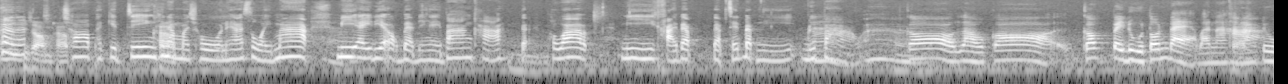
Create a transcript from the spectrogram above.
พี่จอมครับ ชอบแพคเกจจิ้งที่ครับนำมาโชว์นะคะสวยมากมีไอเดียออกแบบยังไงบ้างคะ เพราะว่ามีขายแบบแบบเซตแบบนี้หรือเปล่าอ่าก็เราก็ก็ไปดูต้นแบบอะนะคะค่ะดู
